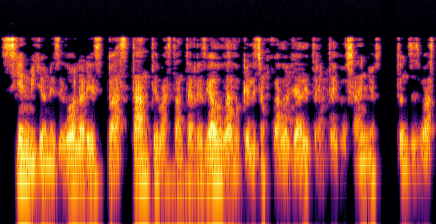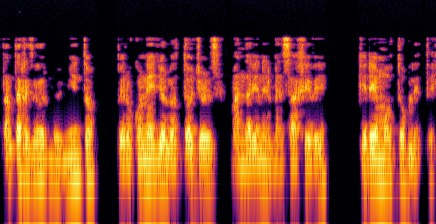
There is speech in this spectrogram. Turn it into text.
100 millones de dólares, bastante, bastante arriesgado, dado que él es un jugador ya de 32 años, entonces bastante arriesgado el movimiento, pero con ello los Dodgers mandarían el mensaje de queremos doblete,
